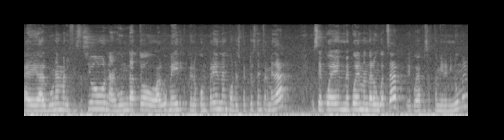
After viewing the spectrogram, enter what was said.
eh, alguna manifestación, algún dato o algo médico que no comprendan con respecto a esta enfermedad, se puede, me pueden mandar un WhatsApp, les voy a pasar también mi número,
